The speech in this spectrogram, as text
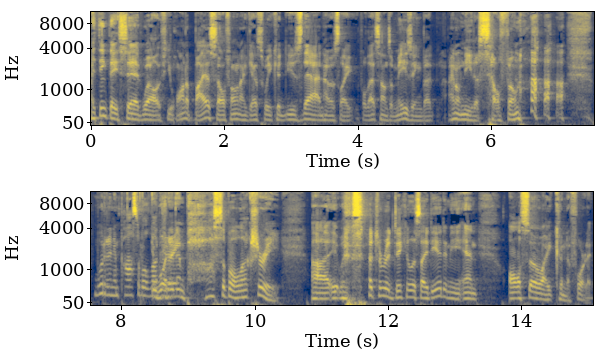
I think they said, well, if you want to buy a cell phone, I guess we could use that. And I was like, well, that sounds amazing, but I don't need a cell phone. what an impossible luxury. What an impossible luxury. Uh, it was such a ridiculous idea to me. And also, I couldn't afford it.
